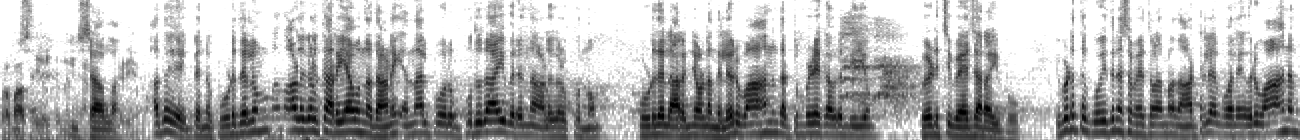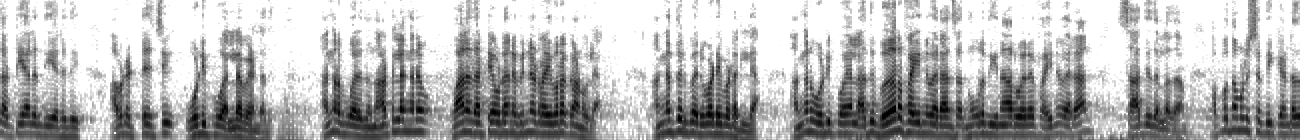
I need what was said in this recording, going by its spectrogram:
പ്രവാസികൾക്ക് അത് പിന്നെ കൂടുതലും ആളുകൾക്ക് അറിയാവുന്നതാണ്. എന്നാൽ പോലും പുതുതായി വരുന്ന ആളുകൾക്കൊന്നും കൂടുതൽ അറിഞ്ഞോളുന്നില്ല ഒരു വാഹനം തട്ടുമ്പോഴേക്ക് അവരെന്ത് ചെയ്യും? പേടിച്ച് ബേജാറായി പോകും ഇവിടുത്തെ കൊയ്തിനെ സമയത്തോളം നമ്മുടെ നാട്ടിലെ പോലെ ഒരു വാഹനം തട്ടിയാൽ എന്ത് ചെയ്യരുത്? അവിടെ ഇട്ടേച്ച് ഓടിപ്പോവല്ല വേണ്ടത്. അങ്ങനെ പോരുത് നാട്ടിലങ്ങനെ വാഹനം തട്ടിയ ഉടനെ പിന്നെ ഡ്രൈവറെ കാണൂല. അങ്ങനത്തെ ഒരു പരിപാടി ഇവിടെ ഇല്ല. അങ്ങനെ ഓടിപ്പോയാൽ അത് വേറെ ഫൈന് വരാൻ നൂറ് ദിനാറ് വരെ ഫൈന് വരാൻ സാധ്യത ഉള്ളതാണ് അപ്പോൾ നമ്മൾ ശ്രദ്ധിക്കേണ്ടത്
